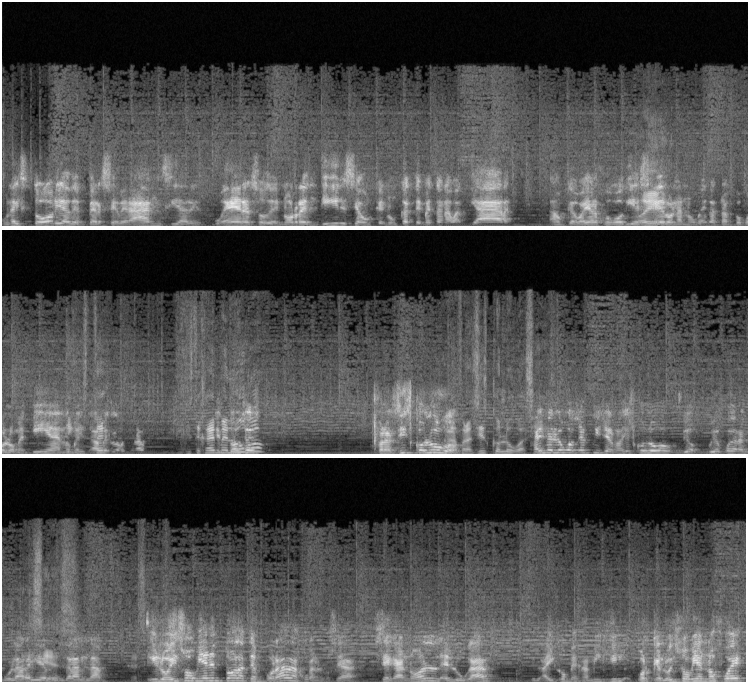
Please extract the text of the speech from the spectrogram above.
una historia de perseverancia, de esfuerzo, de no rendirse, aunque nunca te metan a batear, aunque vaya al juego 10-0 en la novena, tampoco lo metían. ¿Dijiste, Jaime Lugo? Francisco Lugo. Ah, Francisco Lugo, así Jaime Lugo es el pitcher. Francisco Lugo vio, cuadrangular ayer en Gran Lam. Y lo hizo bien en toda la temporada, Juan. O sea, se ganó el, lugar ahí con Benjamín Gil, porque lo hizo bien. No fue,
